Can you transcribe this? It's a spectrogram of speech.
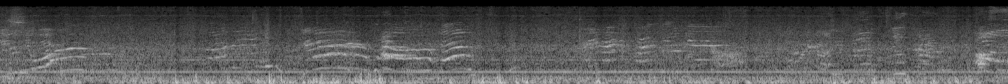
You sure? Yeah! Are you ready to play the game? Oh my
